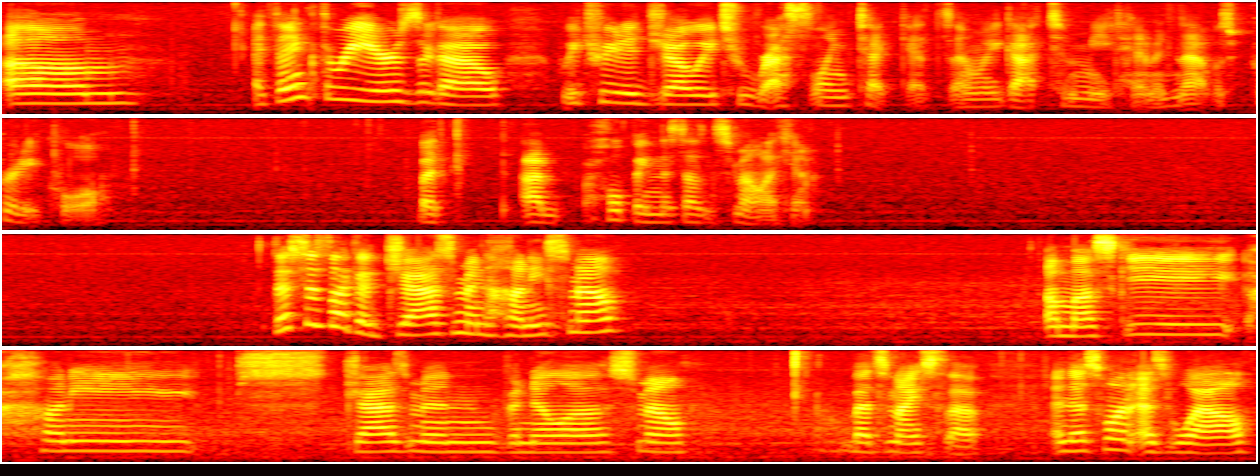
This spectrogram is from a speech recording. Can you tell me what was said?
um, I think three years ago, we treated Joey to wrestling tickets, and we got to meet him, and that was pretty cool. But I'm hoping this doesn't smell like him. This is like a jasmine honey smell. A musky, honey, jasmine, vanilla smell. That's nice though. And this one as well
